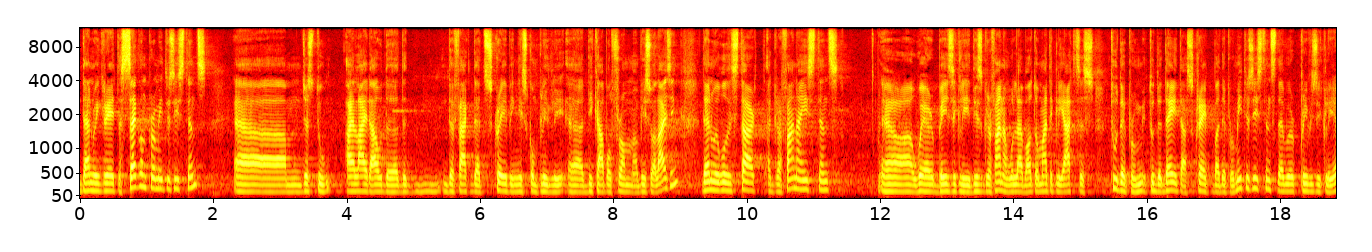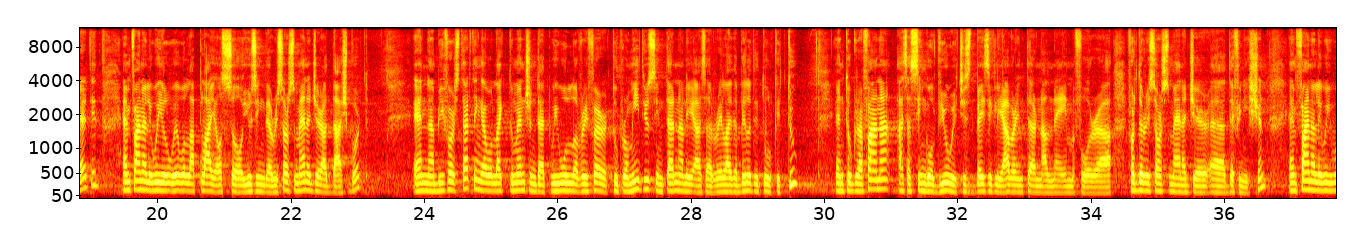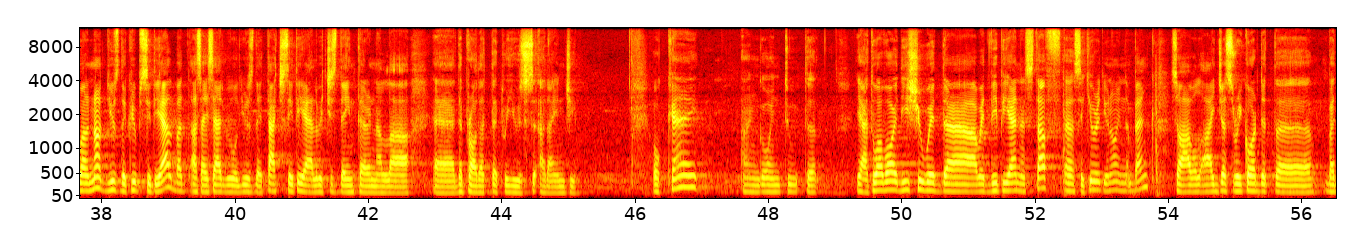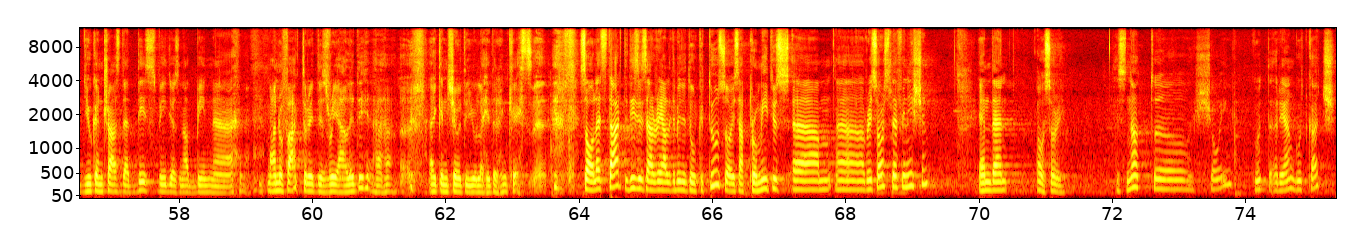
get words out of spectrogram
Then we create a second Prometheus instance um, just to highlight out the, the, the, fact that scraping is completely uh, decoupled from visualizing. Then we will start a Grafana instance uh, where basically this Grafana will have automatically access to the, to the data scraped by the Prometheus instance that were previously created. And finally, we we will apply also using the resource manager at dashboard. And uh, before starting, I would like to mention that we will refer to Prometheus internally as a reliability toolkit 2 and to Grafana as a single view, which is basically our internal name for, uh, for the resource manager uh, definition. And finally, we will not use the kubectl, but as I said, we will use the touchctl, which is the internal, uh, uh, the product that we use at ING. Okay, I'm going to the yeah, to avoid issue with uh, with VPN and stuff, uh, security, you know, in the bank. So I will, I just recorded, uh, but you can trust that this video has not been uh, manufactured. This reality, I can show to you later in case. so let's start. This is a reliability toolkit too. So it's a Prometheus um, uh, resource definition, and then, oh, sorry, it's not uh, showing. Good, Arjan, good catch.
